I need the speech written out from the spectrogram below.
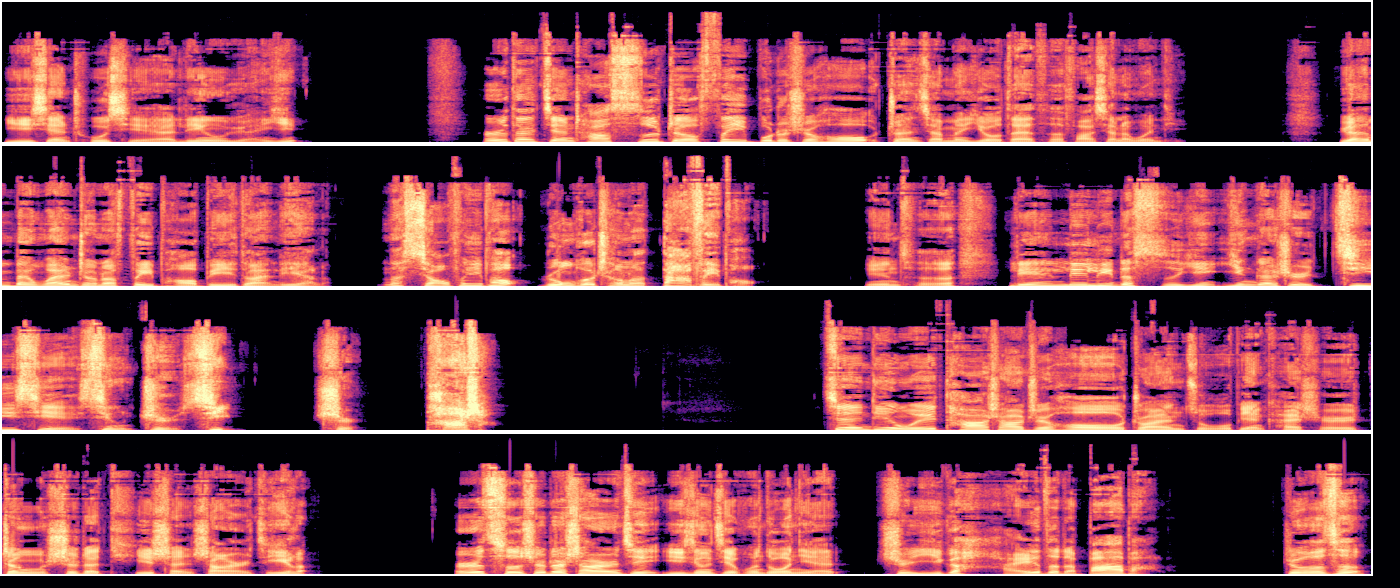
胰腺出血另有原因。而在检查死者肺部的时候，专家们又再次发现了问题：原本完整的肺泡壁断裂了，那小肺泡融合成了大肺泡，因此连丽丽的死因应该是机械性窒息，是他杀。鉴定为他杀之后，专案组便开始正式的提审尚尔基了。而此时的尚尔基已经结婚多年，是一个孩子的爸爸了。这次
